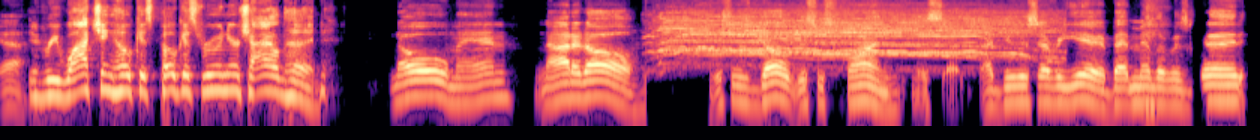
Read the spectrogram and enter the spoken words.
Yeah. Did rewatching Hocus Pocus ruin your childhood? No, man, not at all. This was dope. This was fun. This, I do this every year. Bette Midler was good.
